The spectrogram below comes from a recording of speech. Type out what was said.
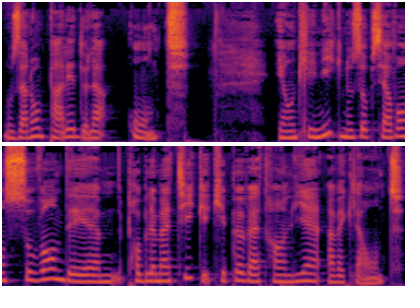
Nous allons parler de la honte. Et en clinique, nous observons souvent des euh, problématiques qui peuvent être en lien avec la honte.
